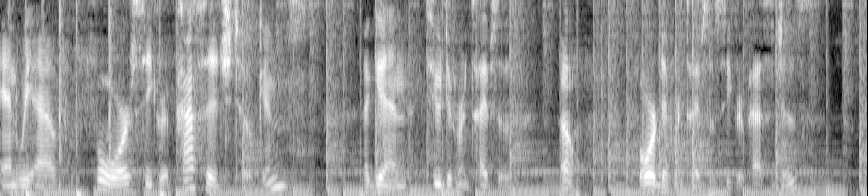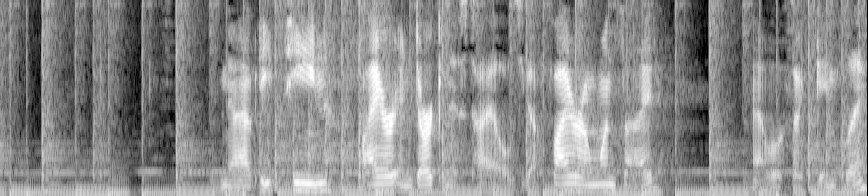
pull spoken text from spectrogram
And we have four secret passage tokens. Again, two different types of, oh, four different types of secret passages. We now have 18 fire and darkness tiles. You got fire on one side, that will affect gameplay,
